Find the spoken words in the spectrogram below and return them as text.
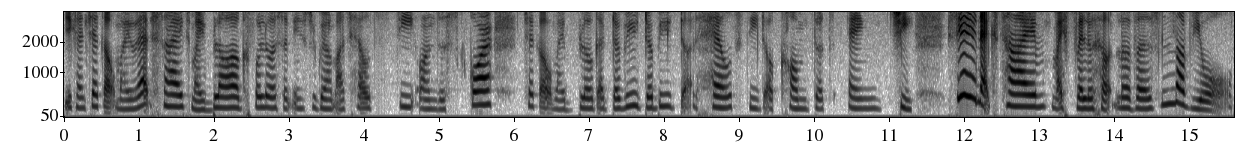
You can check out my website, my blog, follow us on Instagram at healthstee underscore. Check out my blog at www.healthstee.com.ng. See you next time, my fellow health lovers. Love you all.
